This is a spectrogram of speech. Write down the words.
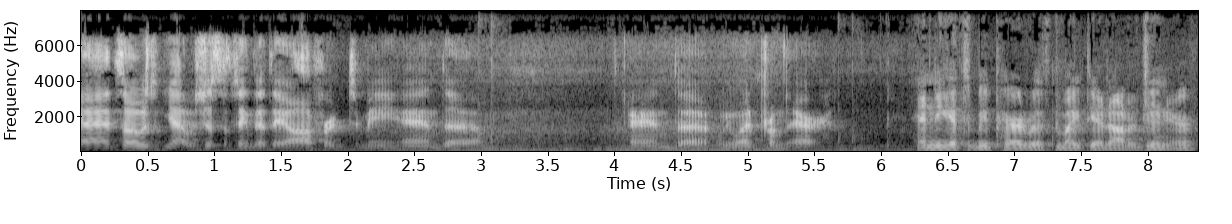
And so it was yeah, it was just a thing that they offered to me, and um, and uh, we went from there. And you get to be paired with Mike Deodato Jr.,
